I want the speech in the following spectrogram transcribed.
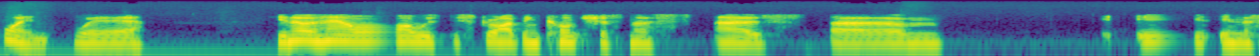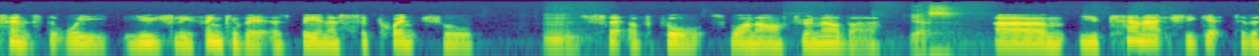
point where you know how I was describing consciousness as um, in, in the sense that we usually think of it as being a sequential Mm. set of thoughts, one after another. Yes. um, you can actually get to the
